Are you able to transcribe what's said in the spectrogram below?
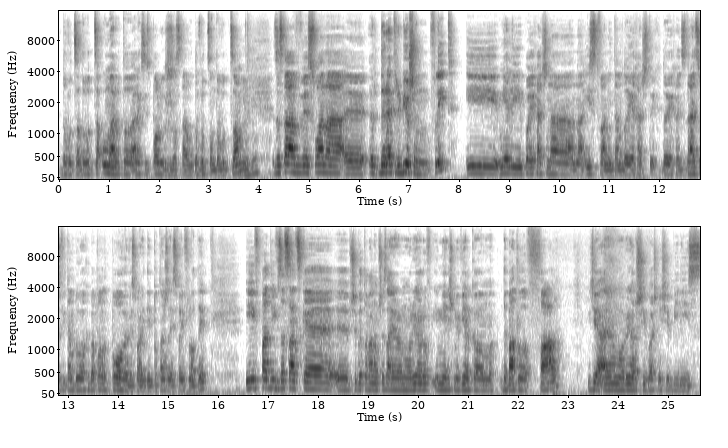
dowódca, dowódca umarł, to Alexis Polus został dowódcą, dowódcą. Została wysłana y, The Retribution Fleet i mieli pojechać na, na Istvan i tam dojechać tych, dojechać zdrajców i tam było chyba ponad połowę wysłali tej potężnej swojej floty. I wpadli w zasadzkę y, przygotowaną przez Iron Warriorów i mieliśmy wielką The Battle of Fall, gdzie Iron Warriorsi właśnie się bili z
